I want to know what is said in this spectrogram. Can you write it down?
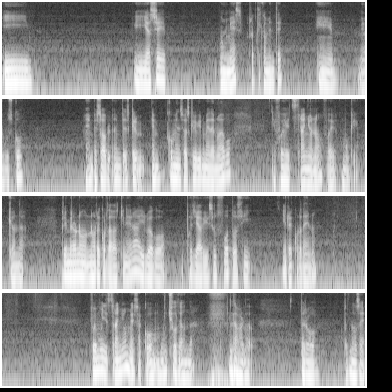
Y, y hace un mes prácticamente eh, me buscó. Empezó a, em, comenzó a escribirme de nuevo. Y fue extraño, ¿no? Fue como que, ¿qué onda? Primero no, no recordaba quién era y luego pues ya vi sus fotos y, y recordé, ¿no? Fue muy extraño, me sacó mucho de onda, la verdad. Pero, pues no sé,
